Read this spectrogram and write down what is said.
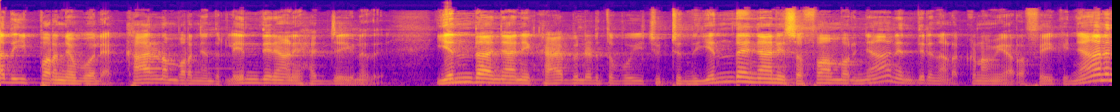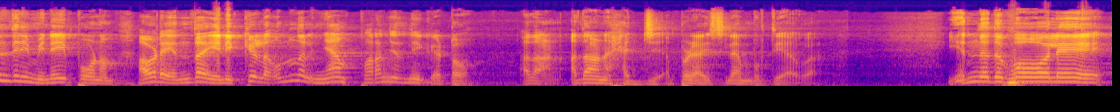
അത് ഈ പറഞ്ഞ പോലെ. കാരണം പറഞ്ഞു തന്നിട്ടില്ല. എന്തിനാണ് ഹജ്ജ് ചെയ്യുന്നത്? എന്താ ഞാൻ ഈ കാബിന്റെ അടുത്ത് പോയി ചുറ്റുന്നത്? എന്താ ഞാൻ ഈ പറഞ്ഞു ഞാൻ എന്തിന് നടക്കണം ഈ അറഫയ്ക്ക്? ഞാൻ എന്തിന് മിനയിൽ പോകണം അവിടെ എന്താ എനിക്കുള്ള ഒന്നുമില്ല. ഞാൻ പറഞ്ഞത് നീ കേട്ടോ. അതാണ്. അതാണ് ഹജ്ജ്. അപ്പോഴാണ് ഇസ്ലാം പൂർത്തിയാവുക. എന്നതുപോലെ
